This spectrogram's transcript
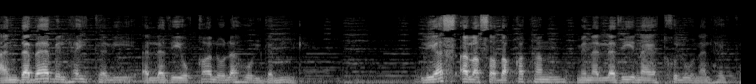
عند باب الهيكل الذي يقال له الجميل ليسأل صدقة من الذين يدخلون الهيكل.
